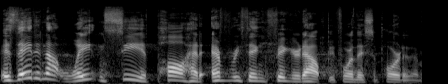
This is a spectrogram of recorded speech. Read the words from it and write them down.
is they did not wait and see if Paul had everything figured out before they supported him.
